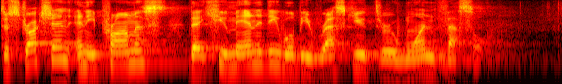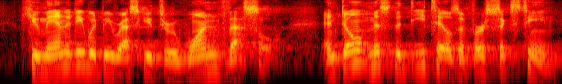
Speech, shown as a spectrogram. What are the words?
destruction and he promised that humanity will be rescued through one vessel humanity would be rescued through one vessel. And don't miss the details of verse 16.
